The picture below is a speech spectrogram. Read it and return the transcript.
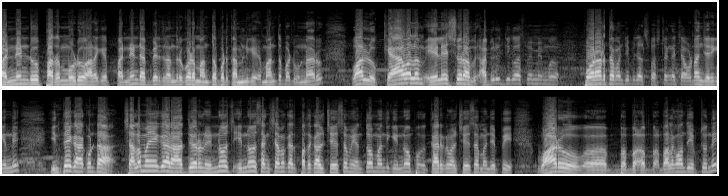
పన్నెండు పదమూడు అలాగే పన్నెండు అభ్యర్థులు అందరూ కూడా మనతో పాటు కమ్యూనికే మనతో పాటు ఉన్నారు. వాళ్ళు కేవలం ఏలేశ్వర అభివృద్ధి కోసమే మేము పోరాడతామని చెప్పి చాలా స్పష్టంగా చెప్పడం జరిగింది. ఇంతే కాకుండా చలమయ్య గారి ఆధ్వర్యంలో ఎన్నో ఎన్నో సంక్షేమ పథకాలు చేసాము ఎంతోమందికి ఎన్నో కార్యక్రమాలు చేశామని చెప్పి వారు బలవంతం చెప్తుంది.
